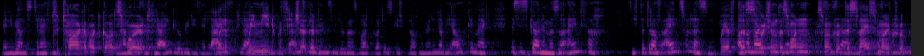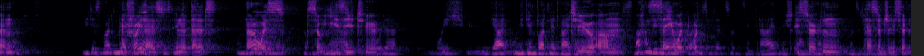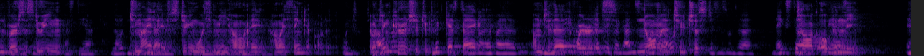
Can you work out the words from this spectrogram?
wenn wir uns treffen. to talk about God's word. diese Kleingruppe, meet with each other. intensiv über das Wort Gottes gesprochen wird. Und da habe ich auch gemerkt, das ist gar nicht mehr so einfach, sich darauf einzulassen. We have this, for example, this one small group, this live small group, and macht. Wie das Wort I've realized in it that it's not always so easy to Oder wo ich ja, mit dem Wort nicht weiter. to um, say what, what Gottes wieder zum zentralen a certain passage, a certain verse is doing was der lauten to my life, is doing with me, how I how I think about it. So I want to encourage you to get back um, to that, where it's toll normal to just das ist unser nächster talk openly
